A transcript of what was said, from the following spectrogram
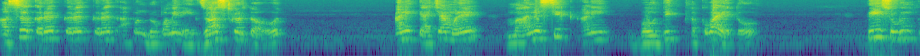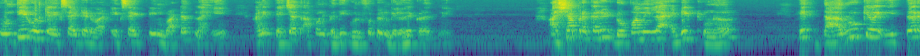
असं करत करत करत आपण डोपामिन एक्झॉस्ट करतो आहोत. आणि त्याच्यामुळे मानसिक आणि बौद्धिक थकवा येतो. ते सोडून कोणतीही गोष्ट एक्साइटेड वाट एक्साइटिंग वाटत नाही. आणि त्याच्यात आपण कधी गुरफटून गेलो हे कळत नाही. अशा प्रकारे डोपामीनला ऍडिक्ट होणं हे दारू किंवा इतर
